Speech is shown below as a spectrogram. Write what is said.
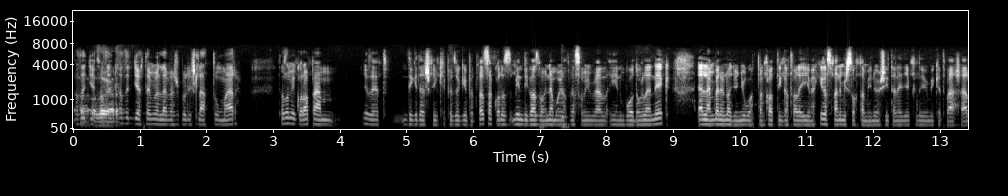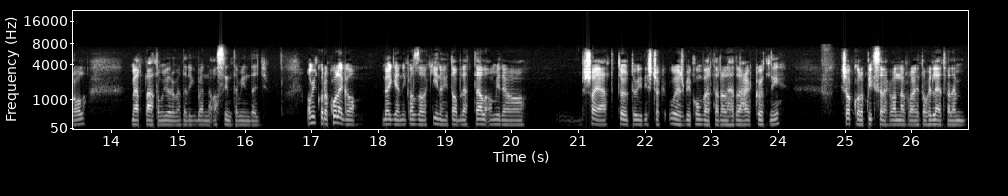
Az, egy, az, az, egy, az egyértelműen levesből is láttunk már. Az, amikor apám ezért digitális fényképezőgépet vesz, akkor az mindig az van, hogy nem olyat vesz, amivel én boldog lennék. Ellenben nyugodtan nyugodtan kattingat vele évekig, azt már nem is szoktam minősíteni egyébként, hogy ő miket vásárol, mert látom, hogy örömet benne, az szinte mindegy. Amikor a kollega megjelenik azzal a kínai tablettel, amire a saját töltőit is csak USB konverterre lehet rá kötni, és akkor a pixelek vannak rajta, hogy lehet velem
